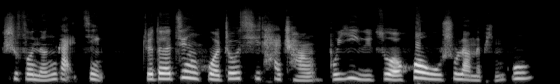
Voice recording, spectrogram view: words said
是否能改进。觉得进货周期太长，不易于做货物数量的评估。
